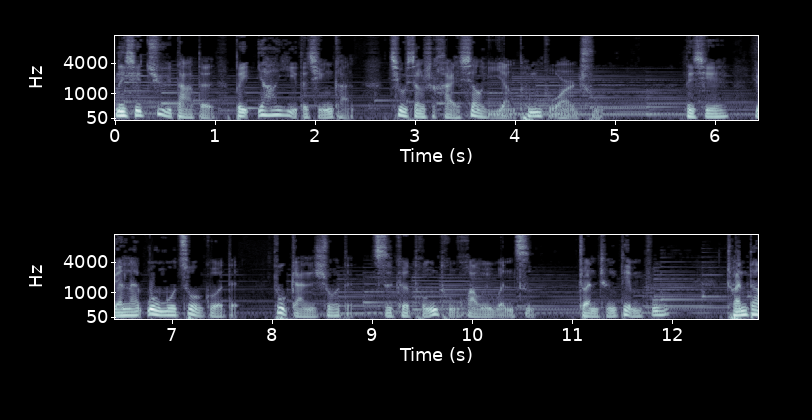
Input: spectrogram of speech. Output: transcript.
那些巨大的被压抑的情感，就像是海啸一样喷薄而出；那些原来默默做过的、不敢说的，此刻统统化为文字，转成电波，传到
